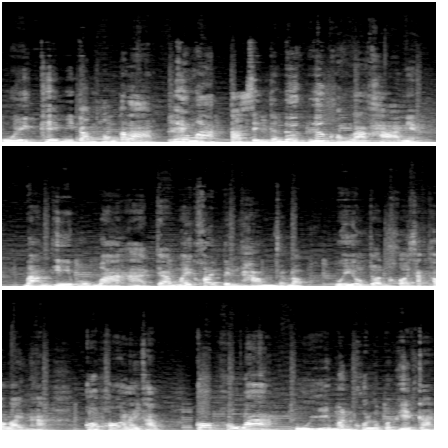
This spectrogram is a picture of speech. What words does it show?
ปุ๋ยเคมีตามท้องตลาด แล้วมาตัดสินกันด้วยเรื่องของราคาเนี่ยบางทีผมว่าอาจจะไม่ค่อยเป็นธรรมสำหรับปุ๋ยของจอนคอยสักเท่าไหร่นะฮะก็เพราะอะไรครับ ก็เพราะว่าปุ๋ยมันคนละประเภทกัน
